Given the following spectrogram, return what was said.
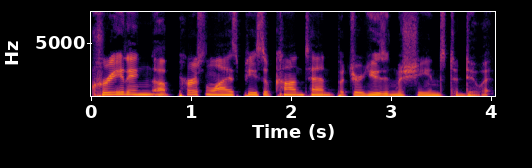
creating a personalized piece of content, but you're using machines to do it.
